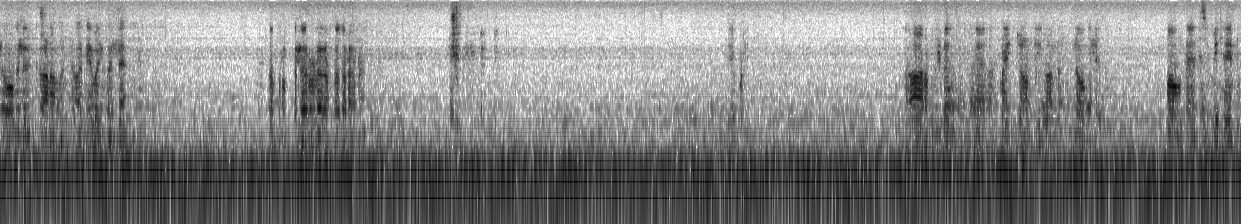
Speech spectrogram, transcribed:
ലോങ്ങിൽ കാണാൻ പറ്റും. വലിയ വൈബല്ലേ പ്രൊപ്പലറോടെ കണ്ടോ? കറങ്ങണ ആർമിയുടെ ഫ്ലൈറ്റ് ആണ് ഈ കാണുന്നത്. ലോങ്ങിൽ മൗണ്ടൻസ് ബിഹൈൻഡ്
